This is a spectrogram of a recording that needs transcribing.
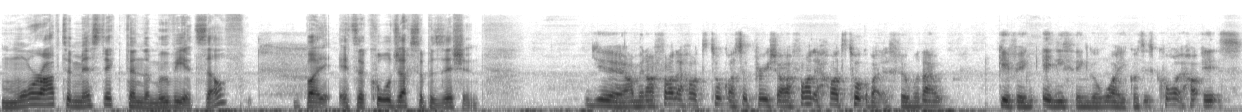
more optimistic than the movie itself. But it's a cool juxtaposition. Yeah, I mean, I find it hard to talk. I said pre-show. I find it hard to talk about this film without giving anything away because it's quite. hu- It's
